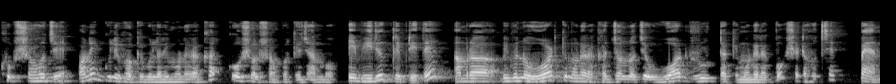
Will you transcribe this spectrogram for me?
খুব সহজে অনেকগুলি ভোকাবুলারি মনে রাখার কৌশল সম্পর্কে জানব। এই ভিডিও ক্লিপটিতে আমরা বিভিন্ন ওয়ার্ডকে মনে রাখার জন্য যে ওয়ার্ড রুটটাকে মনে রাখব সেটা হচ্ছে প্যান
